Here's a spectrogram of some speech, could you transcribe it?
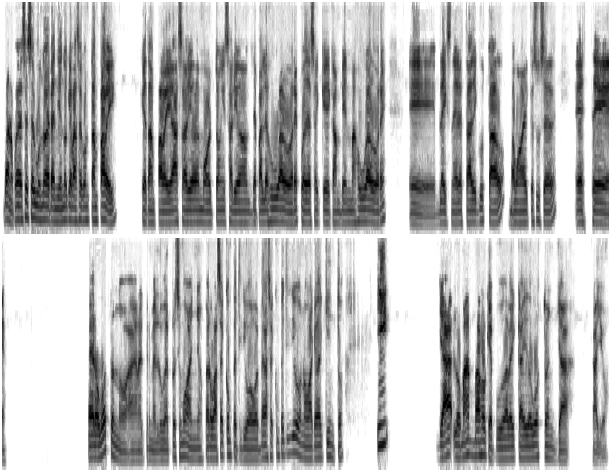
bueno, puede ser segundo dependiendo qué pase con Tampa Bay, que Tampa Bay ha salido de Morton y salió de par de jugadores, puede ser que cambien más jugadores. Eh, Blake Snell está disgustado, vamos a ver qué sucede. Este, pero Boston no va a ganar el primer lugar el próximo año, pero va a ser competitivo, va a volver a ser competitivo, no va a quedar quinto. Y ya lo más bajo que pudo haber caído Boston ya cayó.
